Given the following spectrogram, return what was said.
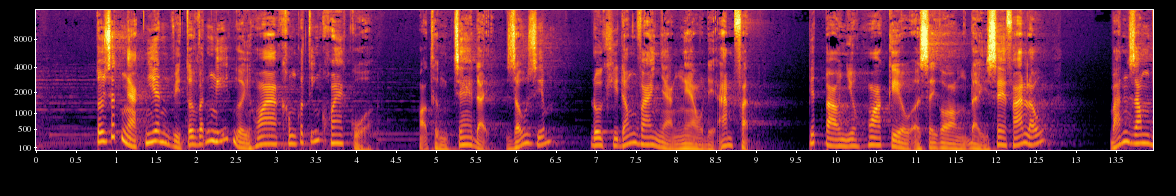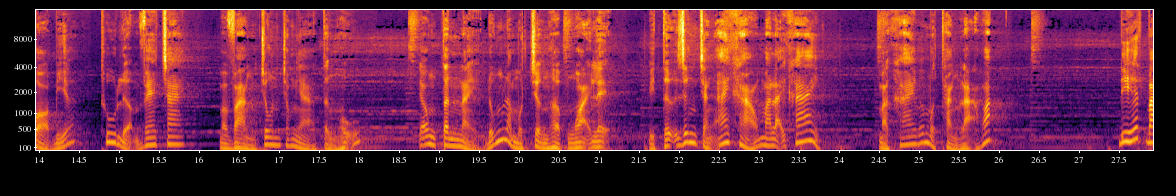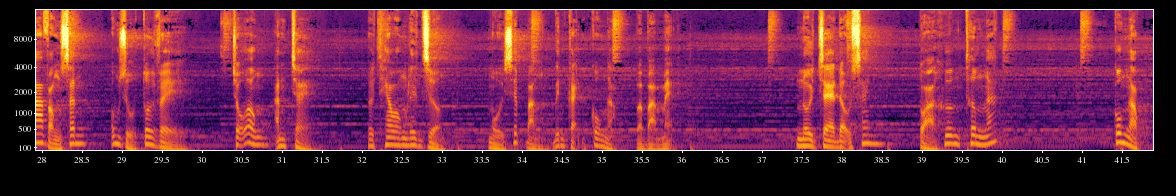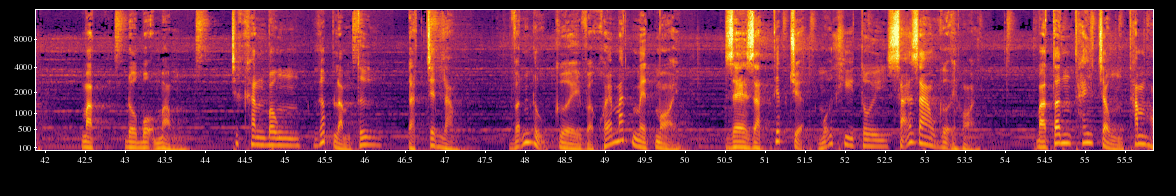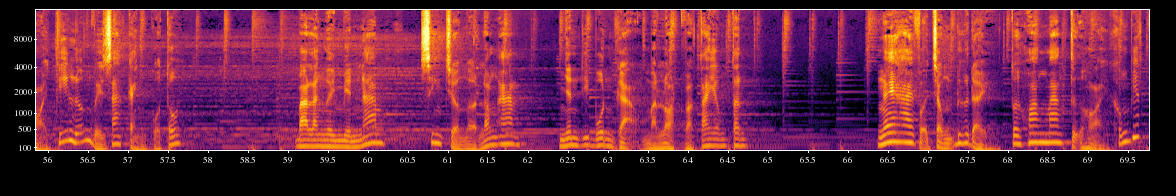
Tôi rất ngạc nhiên vì tôi vẫn nghĩ người Hoa không có tính khoe của. Họ thường che đậy, giấu giếm Đôi khi đóng vai nhà nghèo để an phận. Biết bao nhiêu Hoa Kiều ở Sài Gòn đẩy xe phá lấu Bán rong bỏ bía Thu lượm ve chai Mà vàng chôn trong nhà từng hũ. Cái ông Tân này đúng là một trường hợp ngoại lệ Vì tự dưng chẳng ai khảo mà lại khai Mà khai với một thằng lạ hoắc. Đi hết ba vòng sân, Ông rủ tôi về. Chỗ ông ăn chè. Tôi theo ông lên giường, Ngồi xếp bằng bên cạnh cô Ngọc và bà mẹ. Nồi chè đậu xanh, Tỏa hương thơm ngát. Cô Ngọc Mặc đồ bộ mỏng, Chiếc khăn bông gấp làm tư Đặt trên lòng. Vẫn nụ cười và khóe mắt mệt mỏi, Dè dặt tiếp chuyện Mỗi khi tôi xã giao gợi hỏi. Bà Tân thay chồng thăm hỏi kỹ lưỡng về gia cảnh của tôi. Bà là người miền Nam, Sinh trưởng ở Long An, Nhân đi buôn gạo mà lọt vào tay ông Tân. Nghe hai vợ chồng đưa đẩy, Tôi hoang mang tự hỏi, Không biết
